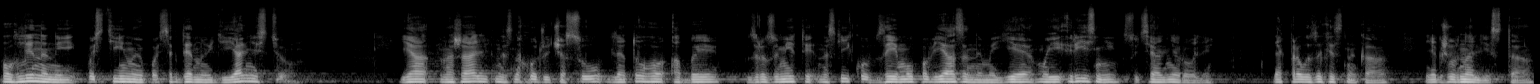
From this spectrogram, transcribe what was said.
поглинений постійною повсякденною діяльністю, я, на жаль, не знаходжу часу для того, аби зрозуміти, наскільки взаємопов'язаними є мої різні соціальні ролі, як правозахисника, як журналіста,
